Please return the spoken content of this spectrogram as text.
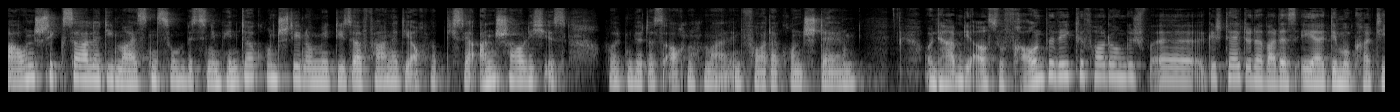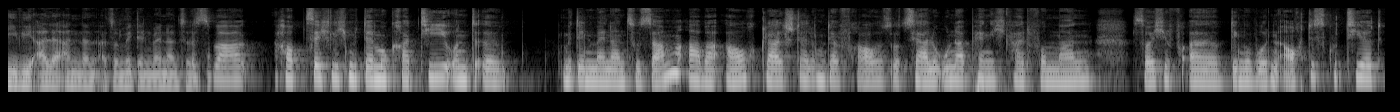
Frauenschicksale, die meistens so ein bisschen im Hintergrund stehen. Und mit dieser Fahne, die auch wirklich sehr anschaulich ist, wollten wir das auch nochmal in Vordergrund stellen. Und haben die auch so frauenbewegte Forderungen ges äh, gestellt oder war das eher Demokratie wie alle anderen, also mit den Männern zusammen? Es war hauptsächlich mit Demokratie und äh, mit den Männern zusammen, aber auch Gleichstellung der Frau, soziale Unabhängigkeit vom Mann. Solche äh, Dinge wurden auch diskutiert.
